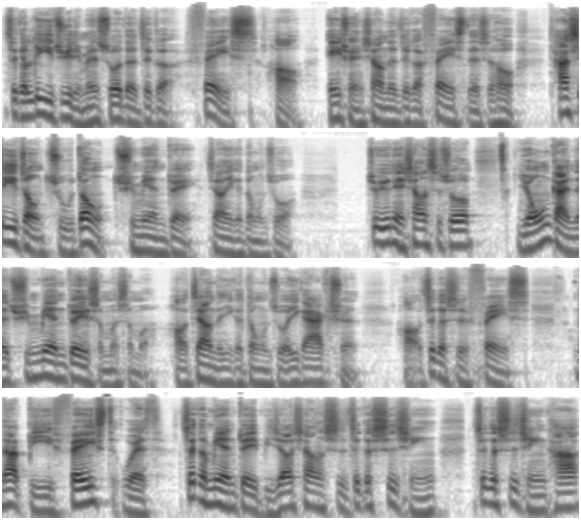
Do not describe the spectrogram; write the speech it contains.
这个例句里面说的这个 face 好 A 选项的这个 face 的时候，它是一种主动去面对这样一个动作。就有点像是说勇敢的去面对什么什么好这样的一个动作一个 action 好这个是 face 那 be faced with 这个面对比较像是这个事情这个事情它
